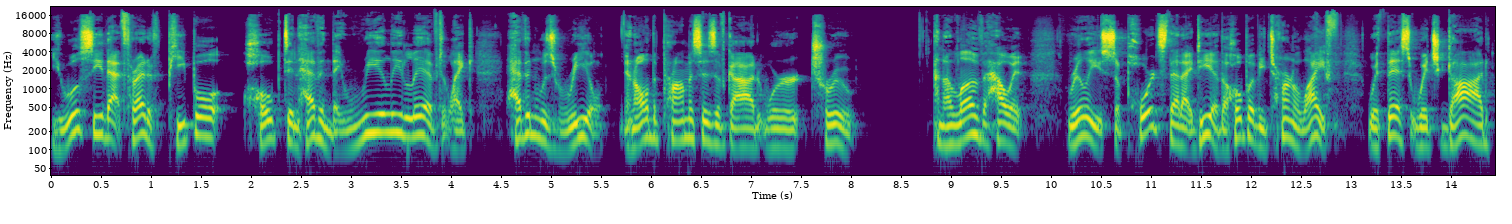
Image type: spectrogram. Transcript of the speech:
you will see that thread of people hoped in heaven. They really lived like heaven was real and all the promises of God were true. And I love how it really supports that idea, the hope of eternal life, with this, which God,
